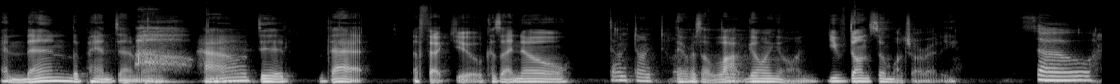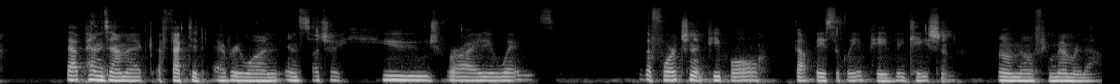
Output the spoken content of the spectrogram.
and then the pandemic. Oh, How man. did that affect you? Because I know Dun, dun, dun. there was a lot going on. You've done so much already. So that pandemic affected everyone in such a huge variety of ways. The fortunate people got basically a paid vacation. I don't know if you remember that,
